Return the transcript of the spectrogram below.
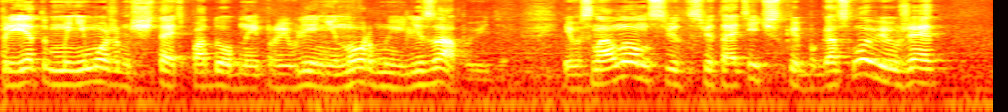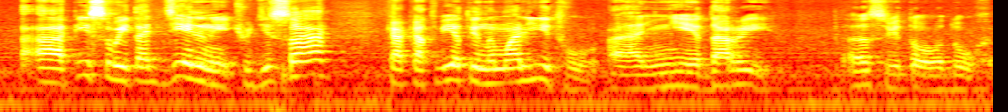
При этом мы не можем считать подобные проявления нормы или заповеди. И в основном святоотеческое богословие уже описывает отдельные чудеса, как ответы на молитву, а не дары э, Святого Духа.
